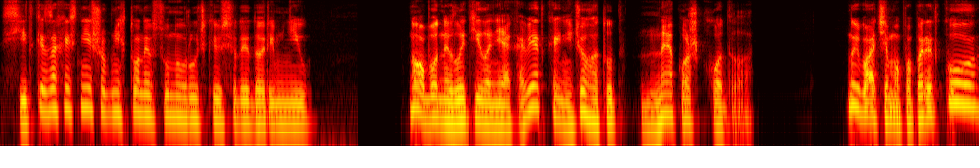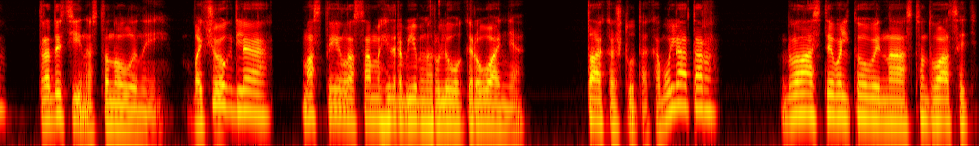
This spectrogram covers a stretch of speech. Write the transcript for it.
сітки захисні, щоб ніхто не всунув ручки сюди до рівнів. Ну або не влетіла ніяка ветка і нічого тут не пошкодило. Ну і бачимо попередку традиційно встановлений бачок для мастила, саме гідроб'ємно рульового керування. Також тут акумулятор 12 вольтовий на 120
